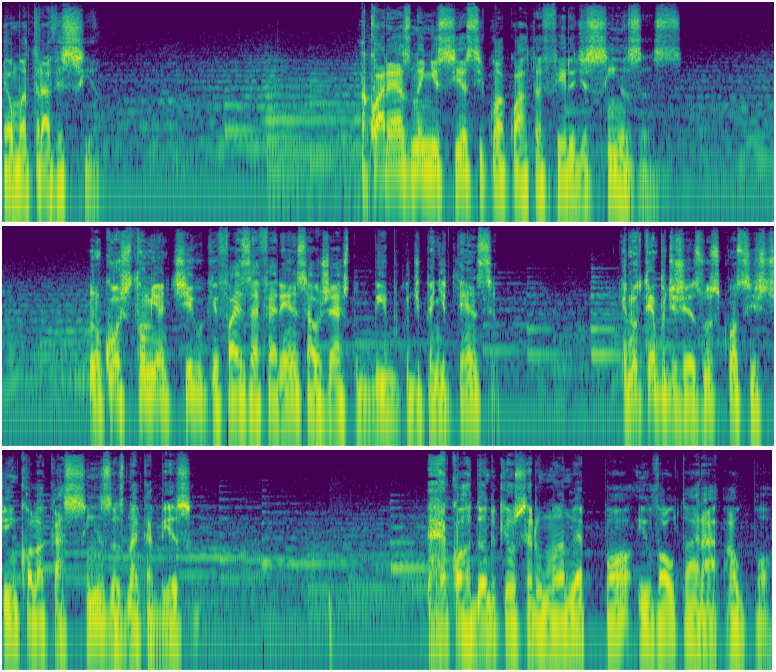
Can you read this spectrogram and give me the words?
é uma travessia. A quaresma inicia-se com a quarta-feira de cinzas. Um costume antigo que faz referência ao gesto bíblico de penitência, que no tempo de Jesus consistia em colocar cinzas na cabeça, recordando que o ser humano é pó e voltará ao pó.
